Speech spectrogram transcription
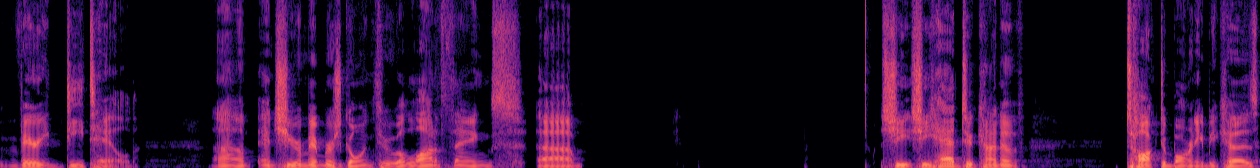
very detailed. Um, and she remembers going through a lot of things. Uh, she she had to kind of talk to Barney because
